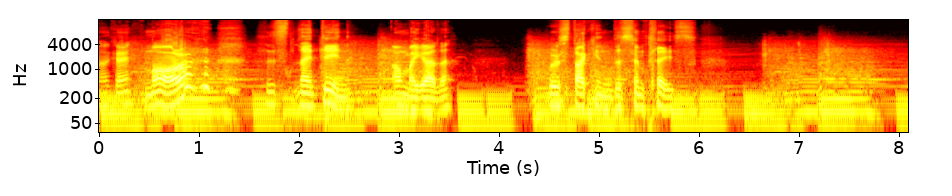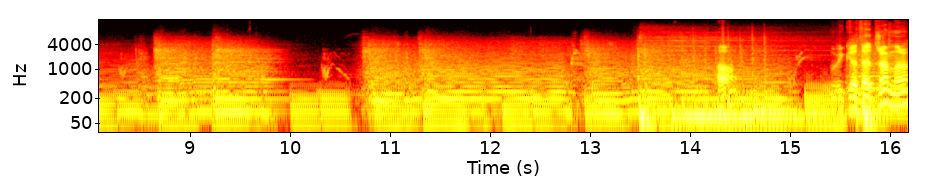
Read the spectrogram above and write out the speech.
Okay, more? It's 19. Oh my god. We're stuck in the same place. Oh, we got a drummer.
